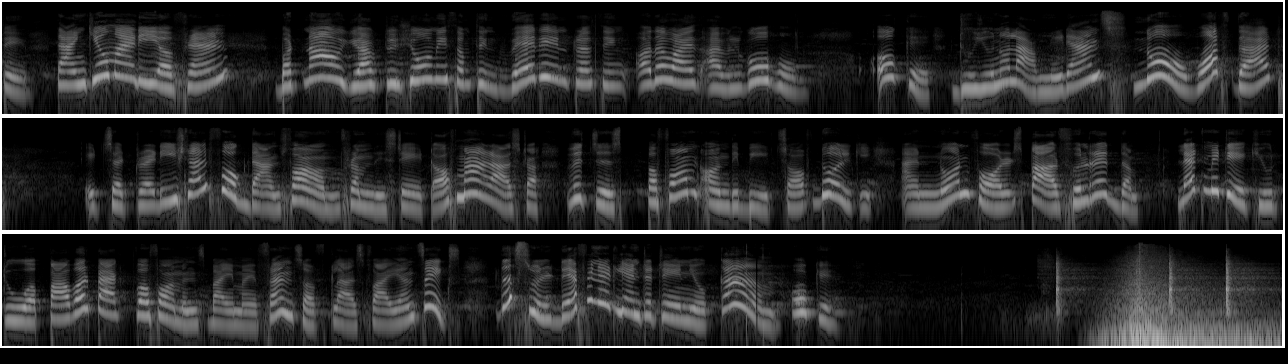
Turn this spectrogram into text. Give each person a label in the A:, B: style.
A: Day.
B: Thank you, my dear friend.
A: But now you have to show me something very interesting, otherwise, I will go home.
B: Okay, do you know Lavani dance?
A: No, what's that?
B: It's a traditional folk dance form from the state of Maharashtra, which is performed on the beats of dholki and known for its powerful rhythm. Let me take you to a power packed performance by my friends of class 5 and 6. This will definitely entertain you. Come.
A: Okay.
